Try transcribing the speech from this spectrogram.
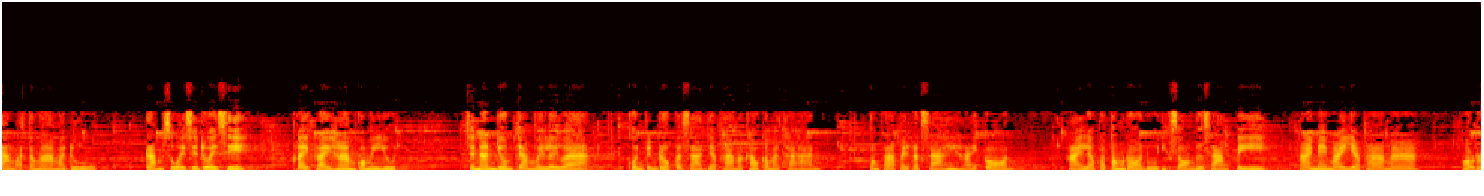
ตามอาตมามาดูรำสวยเสียด้วยสิ ใครๆห้ามก็ไม่หยุด ฉะนั้นโยมจำไว้เลยว่า คนเป็นโรคประสาทอย่าพามาเข้ากรรมฐาน ต้องพาไปรักษาให้หายก่อน หายแล้วก็ต้องรอดูอีกสองหรือสามปี หายใหม่ๆ อย่าพามา เพราะโร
